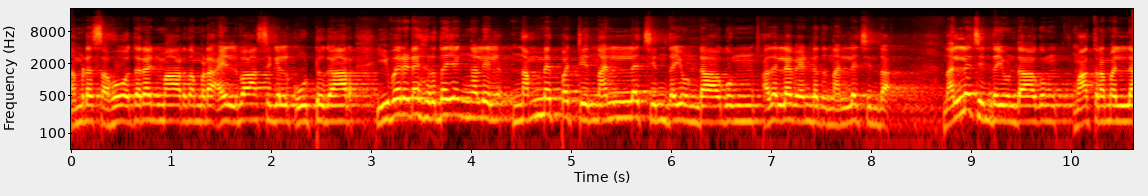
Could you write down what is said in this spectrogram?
നമ്മുടെ സഹോദരന്മാർ നമ്മുടെ അയൽവാസികൾ കൂട്ടുകാർ ഇവരുടെ ഹൃദയങ്ങളിൽ നമ്മെപ്പറ്റി നല്ല ചിന്തയുണ്ടാകും. അതല്ല വേണ്ടത് നല്ല ചിന്ത. നല്ല ചിന്തയുണ്ടാകും. മാത്രമല്ല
